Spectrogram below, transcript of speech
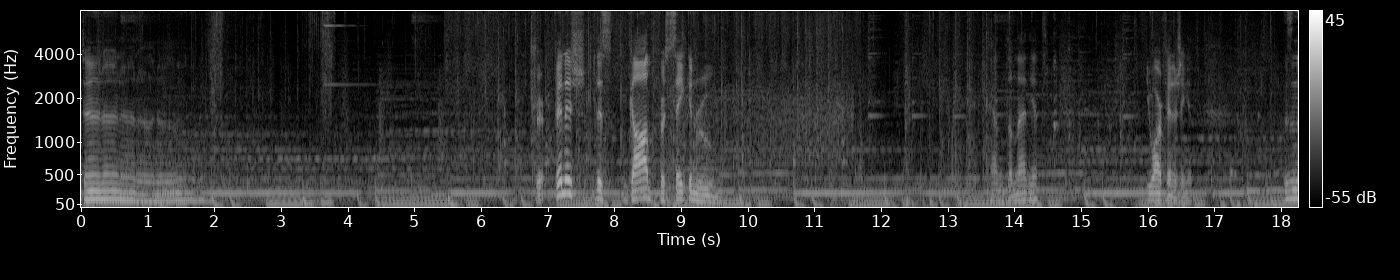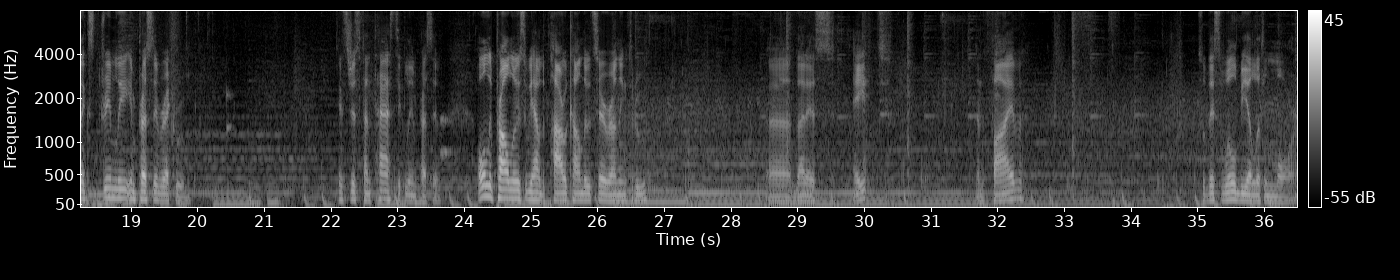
Da -da -da sure. Finish this god-forsaken room. Haven't done that yet. You are finishing it. This is an extremely impressive rec room. It's just fantastically impressive. Only problem is we have the power conduits here running through. Uh, that is 8 and 5. So this will be a little more.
